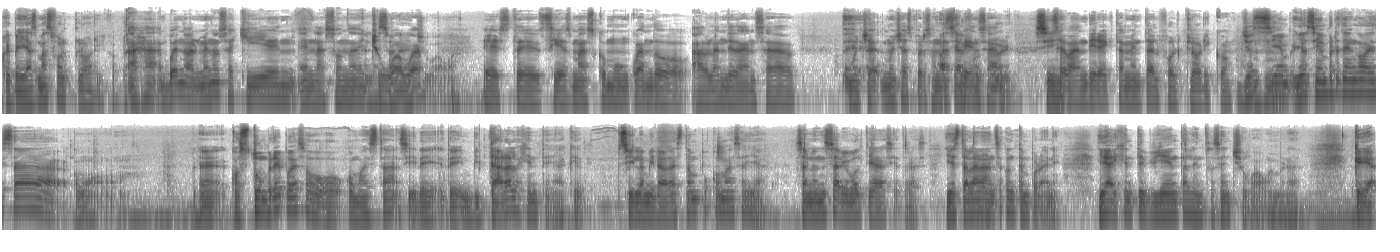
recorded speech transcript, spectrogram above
que veías más folclórico. pues, Ajá, bueno, al menos aquí en, en la zona de en la zona Chihuahua, de Chihuahua. este sí es más común cuando hablan de danza. Mucha- muchas personas piensan, sí. se van directamente al folclórico. Yo, siempre, yo siempre tengo esta como eh, costumbre, pues, o, o como esta, así, de, invitar a la gente a que si la mirada está un poco más allá. O sea, no es necesario voltear hacia atrás. Y está la danza contemporánea. Y hay gente bien talentosa en Chihuahua, en verdad. Que,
